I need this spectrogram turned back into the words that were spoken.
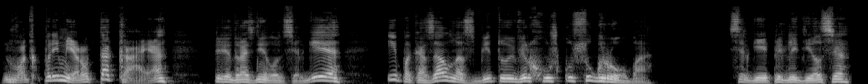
Вот, к примеру, такая. Передразнил он Сергея и показал на сбитую верхушку сугроба. Сергей пригляделся,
